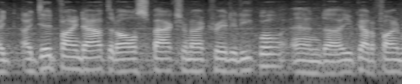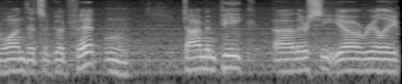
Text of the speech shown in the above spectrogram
I, I, did find out that all SPACs are not created equal, and uh, you've got to find one that's a good fit. And Diamond Peak, uh, their CEO, really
